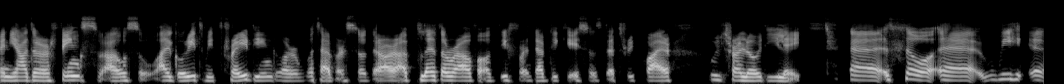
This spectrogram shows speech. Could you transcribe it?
many other things, also algorithmic trading or whatever. So there are a plethora of, of different applications that require ultra low delay. Uh, so uh, we uh,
